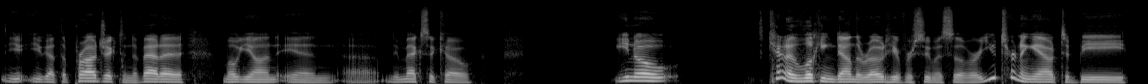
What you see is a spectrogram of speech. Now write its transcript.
you, you got the project in Nevada, Mogollon in uh, New Mexico. You know, kind of looking down the road here for Summa Silver, are you turning out to be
